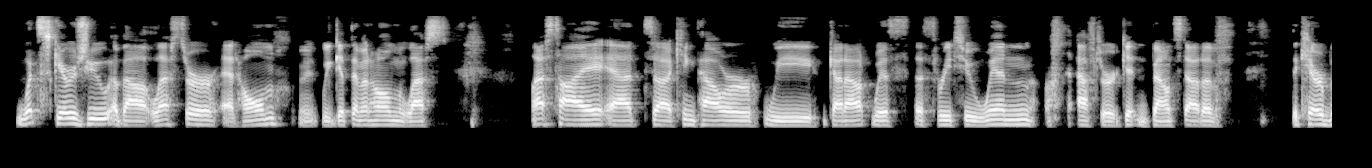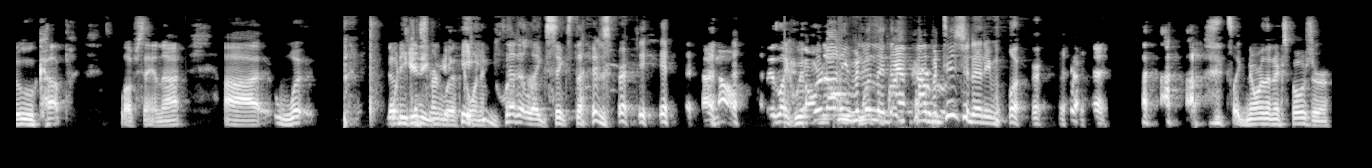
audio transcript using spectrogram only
what scares you about Leicester at home? We get them at home. Last last tie at uh, King Power, we got out with a three-two win after getting bounced out of the Carabao Cup. Love saying that. Uh, what no what are you kidding. concerned with going? You said it like six times already. I know. It's like we are not even in the damn competition anymore. it's like Northern Exposure.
